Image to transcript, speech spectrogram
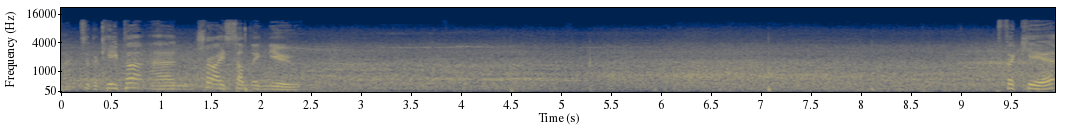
Back to the keeper and try something new. Fekir.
